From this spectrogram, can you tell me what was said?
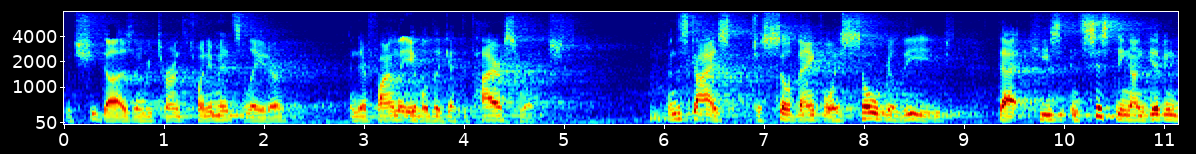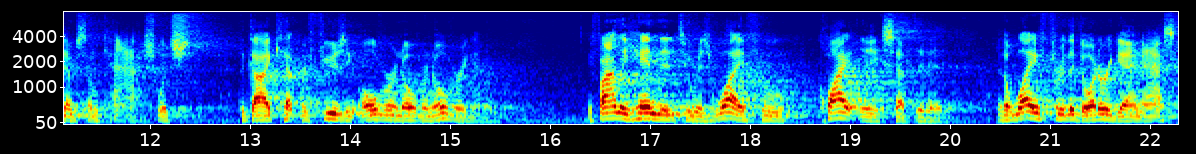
which she does and returns 20 minutes later. And they're finally able to get the tire switched. And this guy is just so thankful. He's so relieved that he's insisting on giving them some cash, which the guy kept refusing over and over and over again. He finally handed it to his wife, who quietly accepted it And the wife, through the daughter again, asked,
